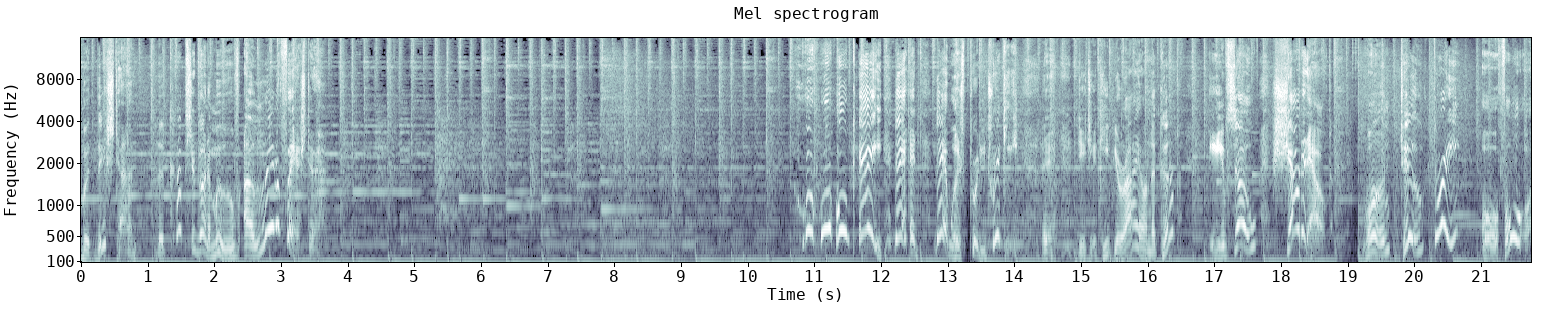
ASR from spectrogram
but this time, the cups are gonna move a little faster. Okay, that, that was pretty tricky. Uh, did you keep your eye on the cup? If so, shout it out. One, two, three, or four.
